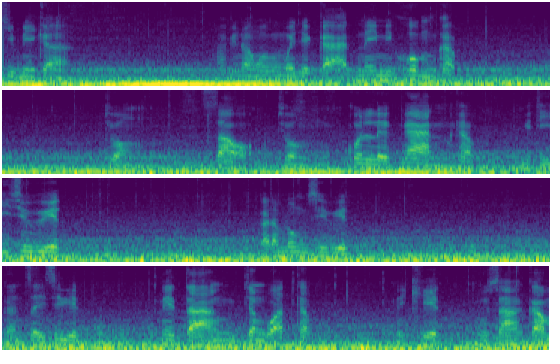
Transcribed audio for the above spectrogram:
คลิปนี้ก็พาพี่น้องมาเบิ่งบรรยากาศในนิคมครับ ช่วงเศร้าช่วงคนเลิกงานครับ วิถีชีวิต การดำรงชีวิต การใช้ชีวิตในต่างจังหวัดครับ ในเขตอุตสาหกรรม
